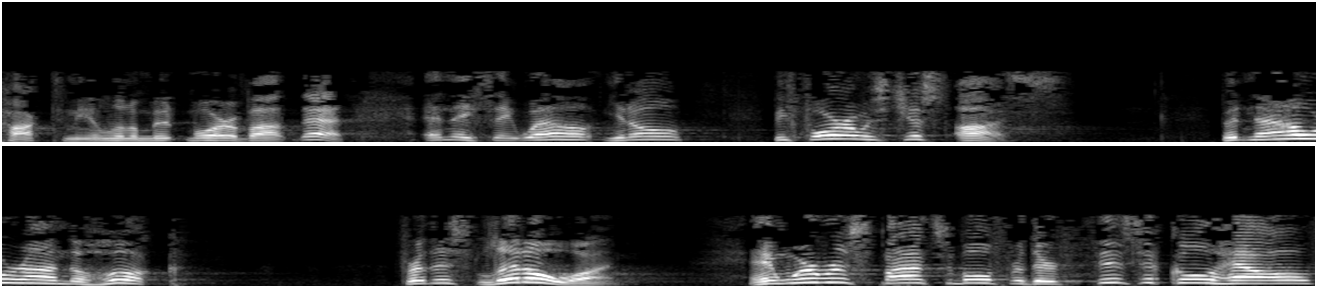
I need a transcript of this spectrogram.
talk to me a little bit more about that. And they say, well, you know, before it was just us, but now we're on the hook for this little one. And we're responsible for their physical health,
